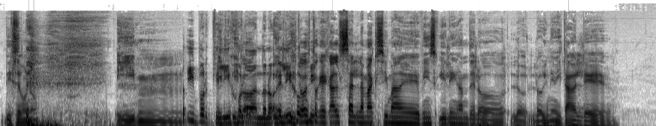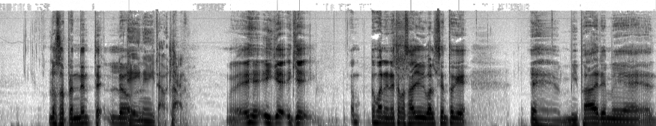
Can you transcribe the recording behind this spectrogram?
dice uno. Y, mm, Y porque el hijo y lo todo- abandonó. y- el y hijo todo esto que calza en la máxima de Vince Gilligan de lo, lo- lo inevitable Lo sorprendente. Lo, e inevitable. Claro. Eh, y, que, y que, bueno, en este pasado yo igual siento que eh, mi padre me eh,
